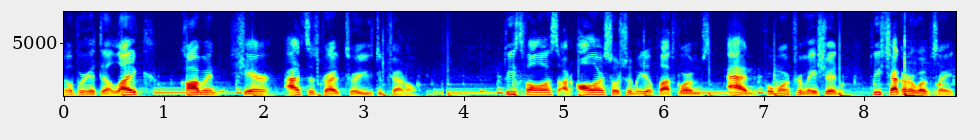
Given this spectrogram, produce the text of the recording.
Don't forget to like, comment, share, and subscribe to our YouTube channel. Please follow us on all our social media platforms, and for more information, please check out our website.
